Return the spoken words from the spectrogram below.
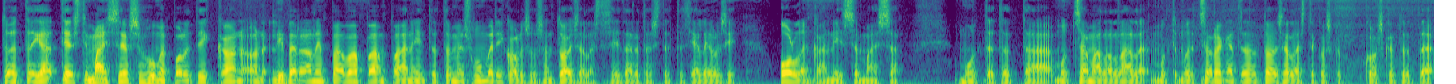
Tuota, ja tietysti maissa, joissa huumepolitiikka on, on liberaalimpaa, vapaampaa, niin tota, myös huumerikollisuus on toisenlaista. Se ei tarkoita sitä, että siellä ei olisi ollenkaan niissä maissa, mutta, tota, mutta samalla lailla, mutta, mutta se on rakenteella toisenlaista, koska, koska tota,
